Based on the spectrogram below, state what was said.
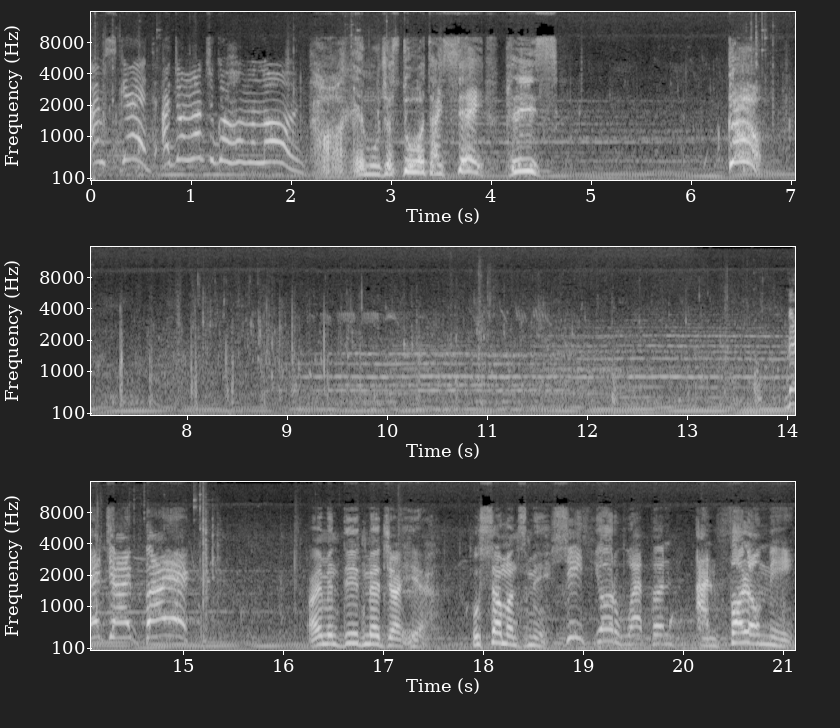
I'm scared. I don't want to go home alone. Oh, Khemu, just do what I say, please. Go! Medjay Bayek! I'm indeed Medjay here. Who summons me? Sheath your weapon and follow me.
